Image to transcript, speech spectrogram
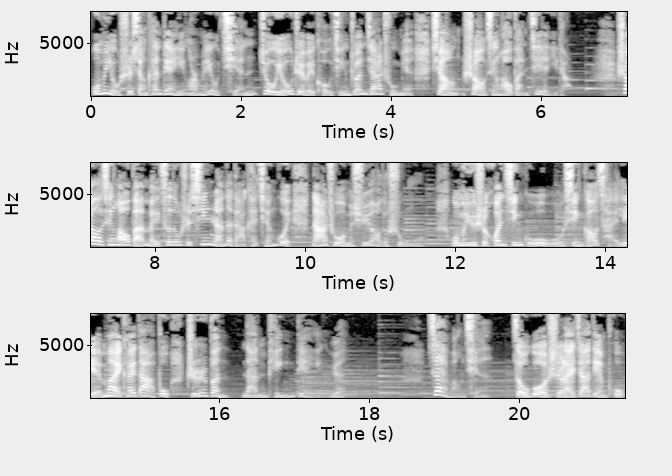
我们有时想看电影而没有钱，就由这位口琴专家出面向绍兴老板借一点。绍兴老板每次都是欣然地打开钱柜，拿出我们需要的数目。我们于是欢欣鼓舞，兴高采烈，迈开大步，直奔南平电影院。再往前走过十来家店铺，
